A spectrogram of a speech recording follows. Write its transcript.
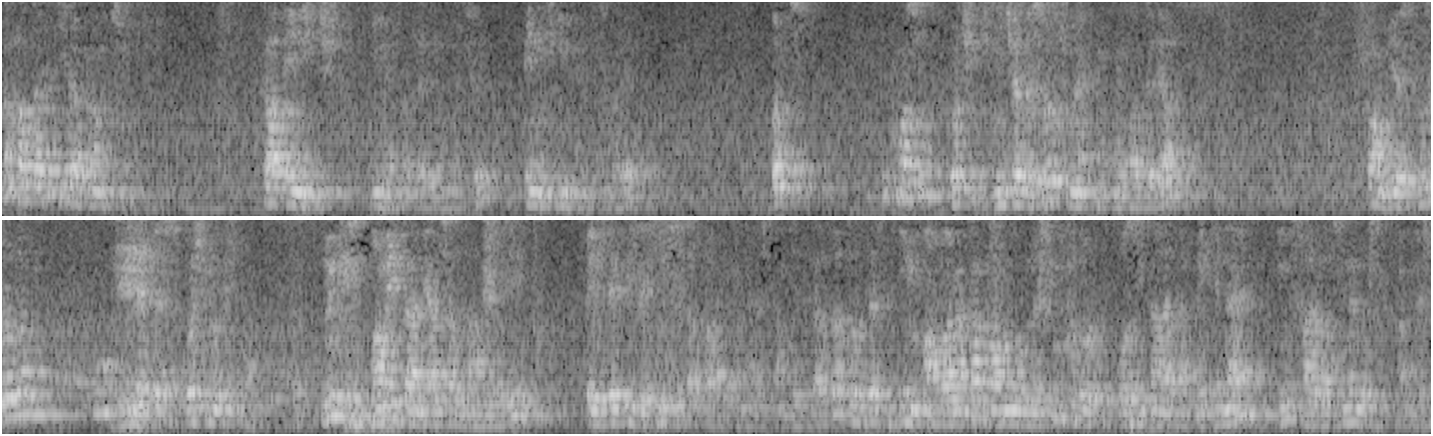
կա հակառակ իրականություն։ Կա այն ինչ իմ հետ տեղի ունեցել, այն ինչ իմ հետ եղել, բայց այդ մասով ոչինչ, մինչև այսօր չունենք մեղադրյալ, կամ ես ուժով եմ, հետես, ոչ մի ուրիշ բան։ Նույնիսկ Ամերիկայի Միացյալ Նահանգների պետք դեպի զեկույցը տա կարելի Հայաստան հետ կապված, որտեղ իմ անվանական անունով նշում է, որ ոստիկանական մեքենային ինձ հարվածում են ոստիկաններ։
